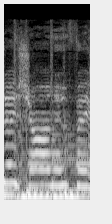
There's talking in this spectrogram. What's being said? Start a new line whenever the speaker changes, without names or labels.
stay strong and fake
